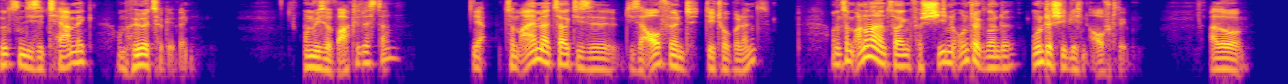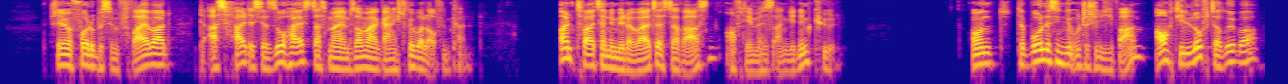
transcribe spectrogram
nutzen diese Thermik, um Höhe zu gewinnen. Und wieso wackelt es dann? Ja, zum einen erzeugt diese, dieser Aufwind die Turbulenz und zum anderen erzeugen verschiedene Untergründe unterschiedlichen Auftrieb. Also stell dir mal vor, du bist im Freibad, Der Asphalt ist ja so heiß, dass man im Sommer gar nicht drüber laufen kann. Und zwei Zentimeter weiter ist der Rasen, auf dem ist es angenehm kühl. Und der Boden ist nicht nur unterschiedlich warm, auch die Luft darüber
